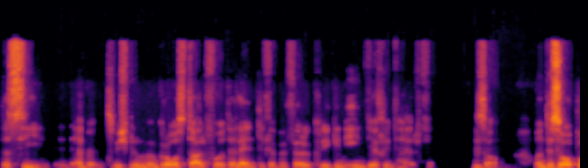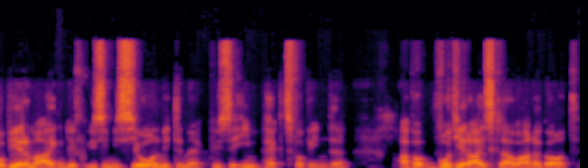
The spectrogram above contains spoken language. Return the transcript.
dass sie eben, zum Beispiel einem Großteil von der ländlichen Bevölkerung in Indien können helfen. Mhm. So. Und so probieren wir eigentlich unsere Mission mit einem gewissen Impact zu verbinden. Aber wo die Reise genau angeht,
